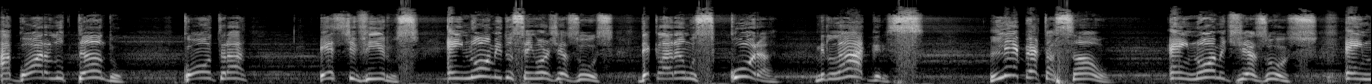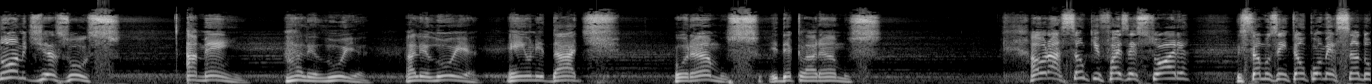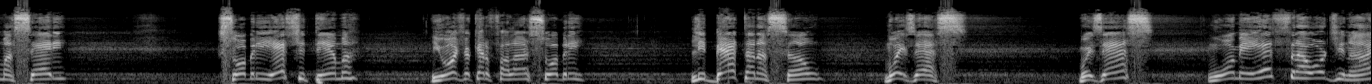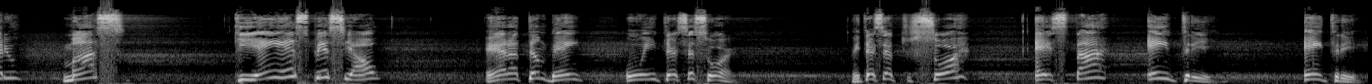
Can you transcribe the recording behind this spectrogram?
agora lutando contra este vírus. Em nome do Senhor Jesus, declaramos cura, milagres, libertação, em nome de Jesus, em nome de Jesus, amém, aleluia, aleluia, em unidade, oramos e declaramos. A oração que faz a história, estamos então começando uma série sobre este tema, e hoje eu quero falar sobre liberta a nação, Moisés. Moisés um homem extraordinário, mas que em especial era também o intercessor. O intercessor é estar entre entre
